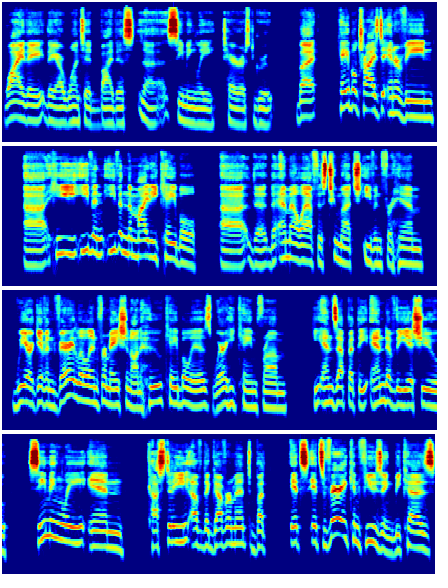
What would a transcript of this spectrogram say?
why they, they are wanted by this uh, seemingly terrorist group. But Cable tries to intervene. Uh, he even even the mighty Cable, uh, the the MLF is too much even for him. We are given very little information on who Cable is, where he came from. He ends up at the end of the issue, seemingly in custody of the government, but it's it's very confusing because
